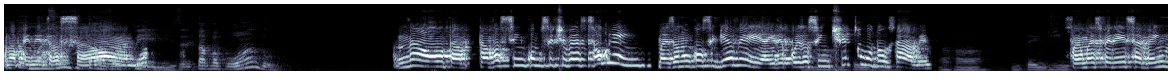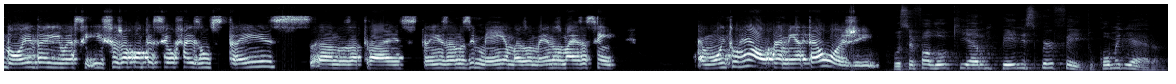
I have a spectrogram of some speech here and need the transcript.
Na então, penetração. Mas o pênis? Ele tava voando? Não, tava, tava assim como se tivesse alguém, mas eu não conseguia ver. Aí depois eu senti tudo, sabe? Aham. Entendi. Foi uma experiência bem doida e assim, isso já aconteceu faz uns três anos atrás, três anos e meio mais ou menos, mas assim, é muito real para mim até hoje. Você falou que era um pênis perfeito, como ele era?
